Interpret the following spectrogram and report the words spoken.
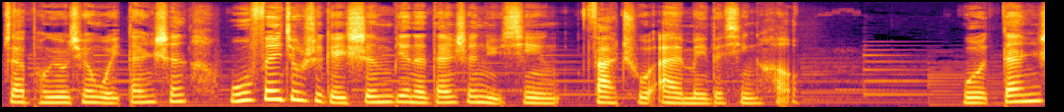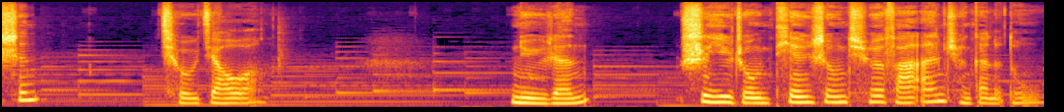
在朋友圈伪单身，无非就是给身边的单身女性发出暧昧的信号：“我单身，求交往。”女人是一种天生缺乏安全感的动物，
